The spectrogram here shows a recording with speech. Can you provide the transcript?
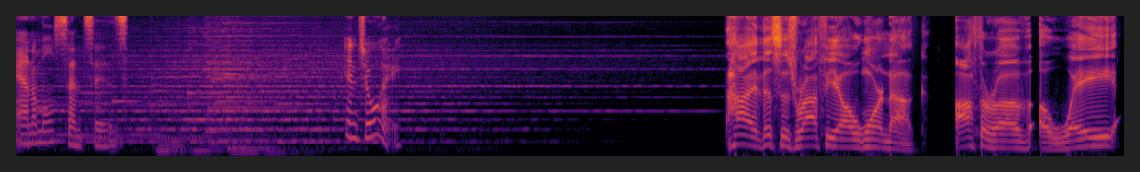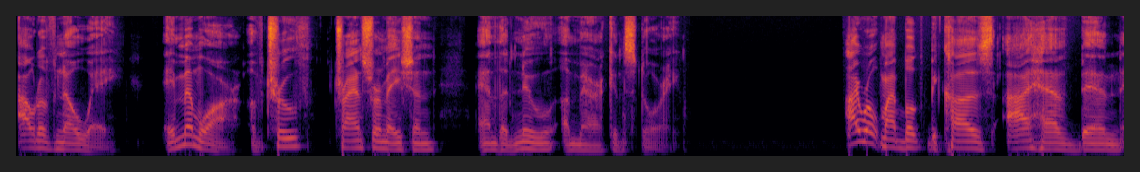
animal senses. Enjoy. Hi, this is Raphael Warnock author of A Way Out of No Way, a memoir of truth, transformation, and the new American story. I wrote my book because I have been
